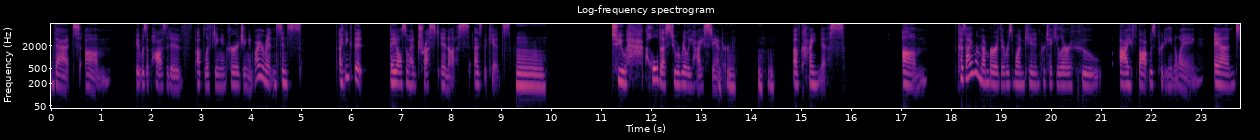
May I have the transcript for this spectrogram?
that um, it was a positive, uplifting, encouraging environment. And since I think that they also had trust in us as the kids Mm-hmm. to ha- hold us to a really high standard Mm-hmm. of kindness. Um, because I remember there was one kid in particular who I thought was pretty annoying, and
